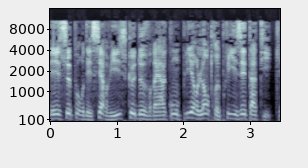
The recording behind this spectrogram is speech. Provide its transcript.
et ce pour des services que devrait accomplir l'entreprise étatique.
